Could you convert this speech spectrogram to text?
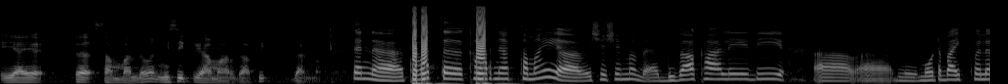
ඒ අයට සම්බන්ධව නිසි ක්‍රියාමාර්ග අපි ගන්නවා. දැන් තවත් කාරණයක් තමයි විශේෂයෙන්ම දිවා කාලයේදී මේ මෝටර් බයික් වල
